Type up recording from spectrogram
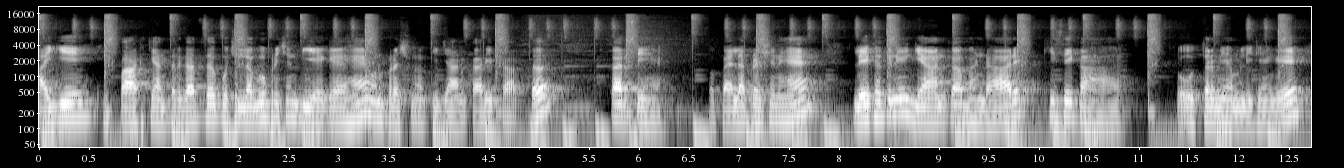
आइए इस पाठ के अंतर्गत कुछ लघु प्रश्न दिए गए हैं, उन प्रश्नों की जानकारी प्राप्त करते हैं। तो पहला प्रश्न है, लेखक ने ज्ञान का भंडार किसे कहा है? तो उत्तर में हम लिखेंगे,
